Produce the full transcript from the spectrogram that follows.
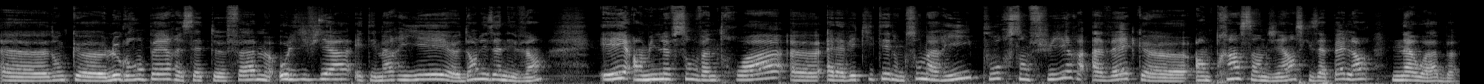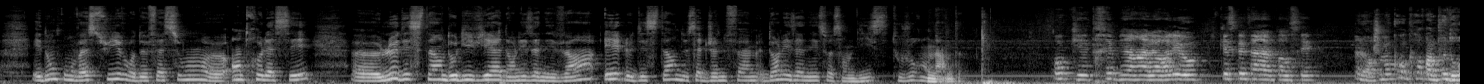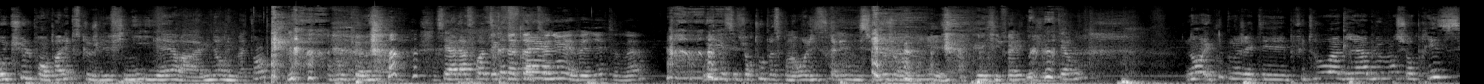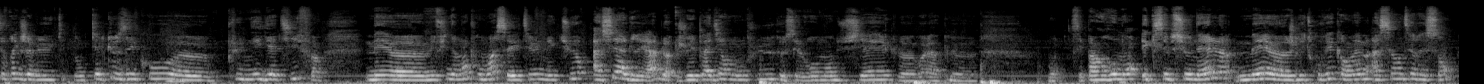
donc le grand-père et cette femme, Olivia, étaient mariés dans les années 20 et en 1923, euh, elle avait quitté donc son mari pour s'enfuir avec euh, un prince indien, ce qu'ils appellent un nawab. Et donc on va suivre de façon euh, entrelacée le destin d'Olivia dans les années 20 et le destin de cette jeune femme dans les années 70, toujours en Inde. Ok, très bien. Alors Léo, qu'est-ce que tu en as pensé? Alors, je manque encore un peu de recul pour en parler parce que je l'ai fini hier à 1h du matin. Donc, euh, c'est à la fois très. Ça t'a tenu éveillé tout de même Oui, et c'est surtout parce qu'on enregistrait l'émission aujourd'hui et, qu'il fallait que je termine. Non, écoute, moi j'ai été plutôt agréablement surprise. C'est vrai que j'avais eu donc, quelques échos euh, plus négatifs, mais, euh, mais finalement pour moi ça a été une lecture assez agréable. Je vais pas dire non plus que c'est le roman du siècle, voilà, que Bon, c'est pas un roman exceptionnel, mais euh, je l'ai trouvé quand même assez intéressant.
